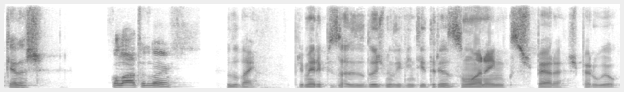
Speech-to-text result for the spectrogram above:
Quedas. Olá, tudo bem? Tudo bem? Primeiro episódio de 2023, um ano em que se espera, espero eu,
